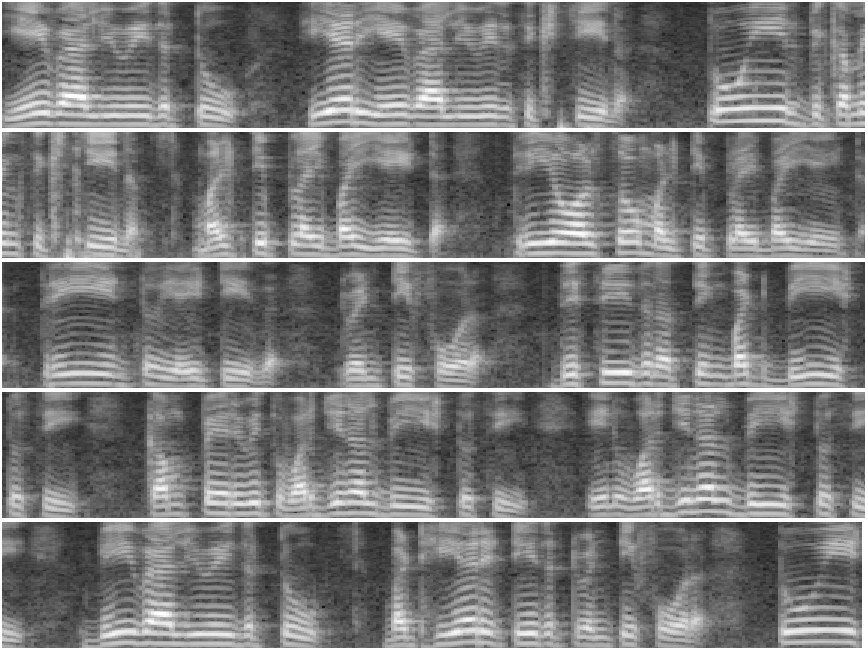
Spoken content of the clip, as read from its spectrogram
A value is 2 here a value is 16. 2 is becoming 16. Multiply by 8. 3 also multiply by 8. 3 into 8 is 24. This is nothing but B is to C. Compare with original B is to C. In original B is to C, B value is 2. But here it is 24. 2 is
